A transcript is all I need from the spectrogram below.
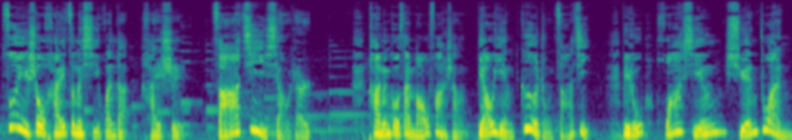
最受孩子们喜欢的还是杂技小人儿。他能够在毛发上表演各种杂技，比如滑行、旋转、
